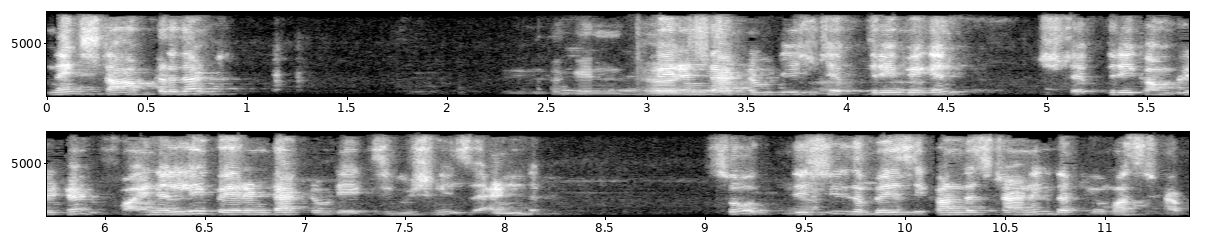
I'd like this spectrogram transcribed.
Next, after that, Again, parent step. activity step three begin, step three completed. Finally, parent activity execution is end. So this is the basic understanding that you must have.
